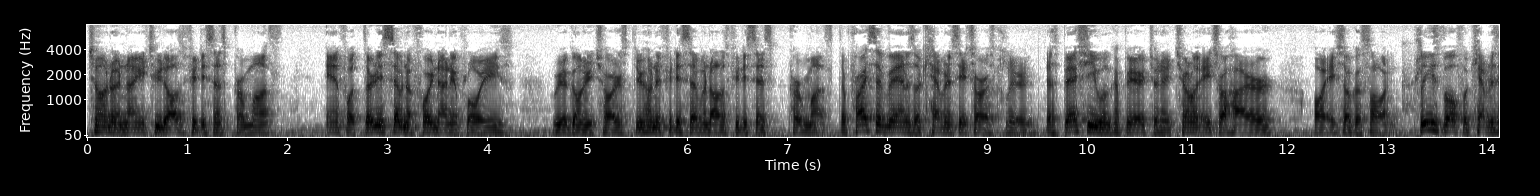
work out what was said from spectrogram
$292.50 per month. And for 37 to 49 employees, we are going to charge $357.50 per month. The price advantage of Cavness HR is clear, especially when compared to an internal HR hire or HR consultant. Please vote for Cavness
